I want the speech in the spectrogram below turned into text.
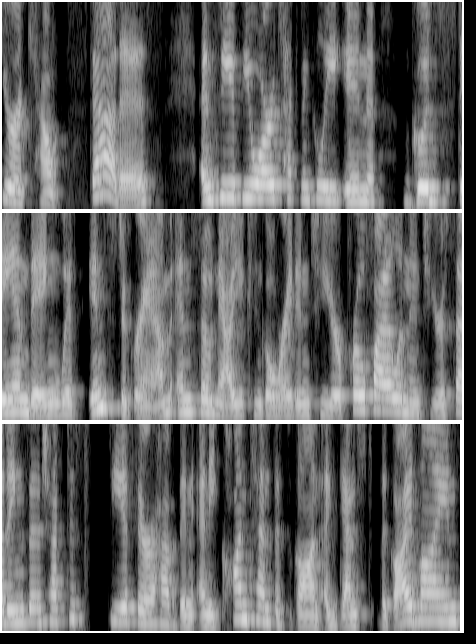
your account status and see if you are technically in good standing with Instagram. And so now you can go right into your profile and into your settings and check to see if there have been any content that's gone against the guidelines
